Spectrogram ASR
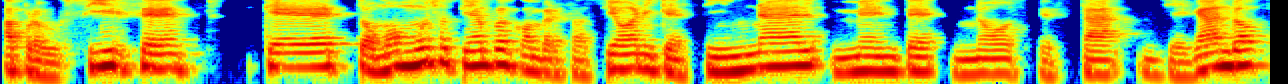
a producirse, que tomó mucho tiempo en conversación y que finalmente nos está llegando.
